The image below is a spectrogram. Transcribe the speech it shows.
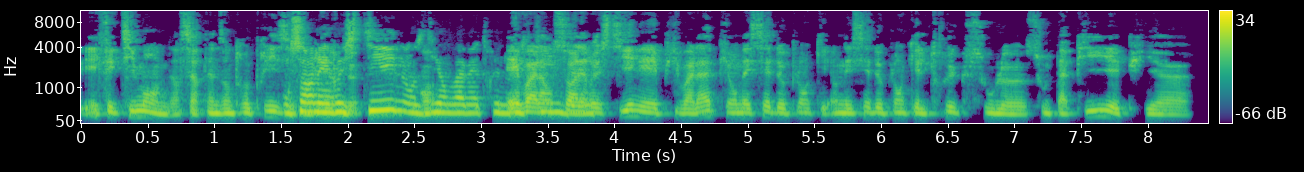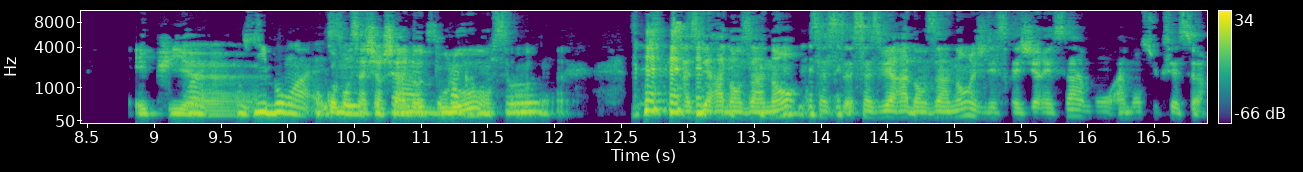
Effectivement, dans certaines entreprises, on sort les rustines, on se dit on va mettre une et voilà, on sort les rustines et puis voilà, puis on essaie de planquer, on essaie de planquer le truc sous le sous le tapis et puis euh, et puis euh, on se dit bon, on commence à chercher un autre boulot, ça, se verra dans un an, ça, se verra dans un an et je laisserai gérer ça à mon, à mon successeur.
